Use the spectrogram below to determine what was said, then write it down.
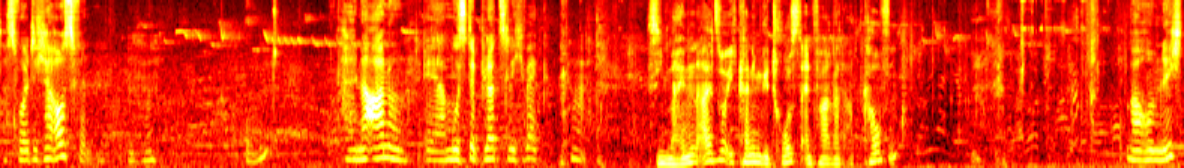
Das wollte ich herausfinden. Und? Keine Ahnung, er musste plötzlich weg. Sie meinen also, ich kann ihm getrost ein Fahrrad abkaufen? Warum nicht?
